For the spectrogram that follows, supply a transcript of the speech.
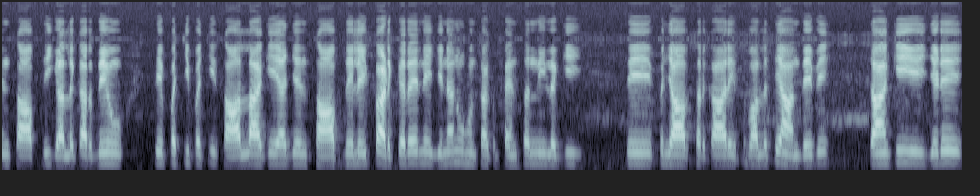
ਇਨਸਾਫ ਦੀ ਗੱਲ ਕਰਦੇ ਹੋ ਤੇ 25 25 ਸਾਲ ਲਾ ਕੇ ਅੱਜ ਇਨਸਾਫ ਦੇ ਲਈ ਭੜਕ ਰਹੇ ਨੇ, ਜਿਨ੍ਹਾਂ ਨੂੰ ਹੁਣ ਤੱਕ ਪੈਨਸ਼ਨ ਨਹੀਂ ਲੱਗੀ ਤੇ ਪੰਜਾਬ ਸਰਕਾਰ ਇਸ ਵੱਲ ਧਿਆਨ ਦੇਵੇ ਤਾਂ ਕਿ ਜਿਹੜੇ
